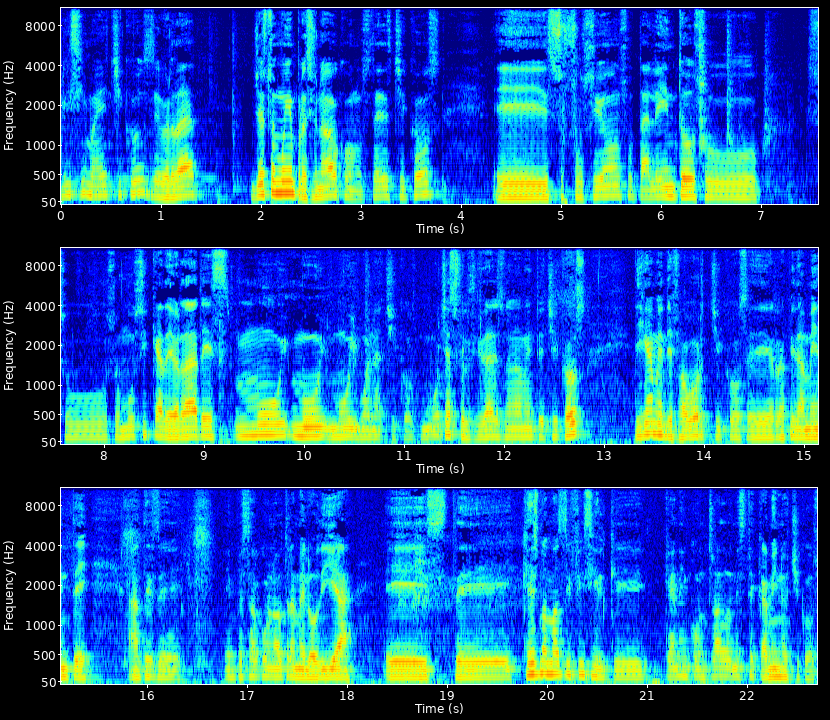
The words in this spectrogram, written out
rolísima, eh, chicos, de verdad. Yo estoy muy impresionado con ustedes, chicos. Eh, su fusión, su talento, su, su, música, de verdad es muy, muy, muy buena, chicos. Muchas felicidades nuevamente, chicos. Díganme de favor, chicos, eh, rápidamente, antes de empezar con la otra melodía, este, ¿qué es lo más difícil que, que han encontrado en este camino, chicos?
